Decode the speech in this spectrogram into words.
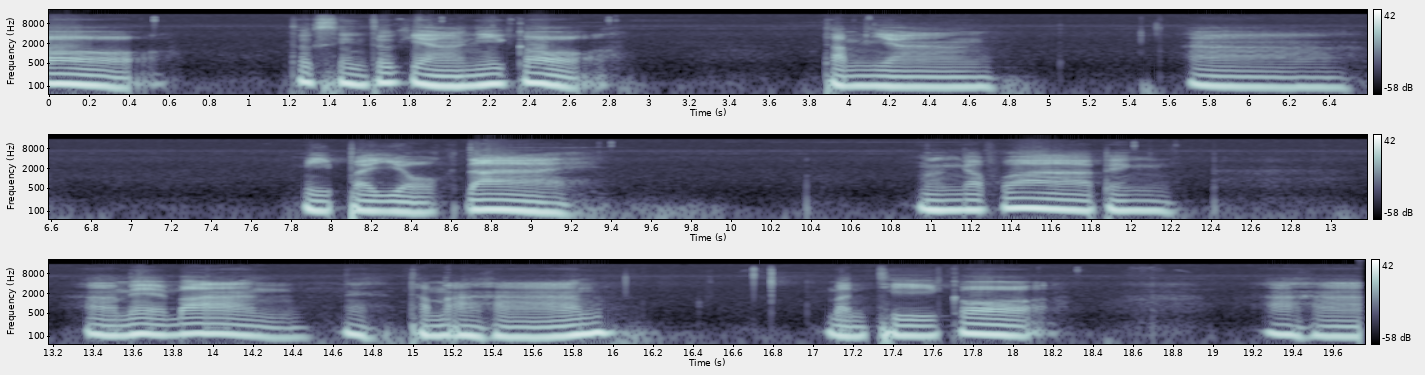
ก็ทุกสิ่งทุกอย่างนี้ก็ทำอย่างมีประโยชน์ได้ เหมือนกับว่าเป็นแม่บ้านทำอาหารบางทีก็อาหา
